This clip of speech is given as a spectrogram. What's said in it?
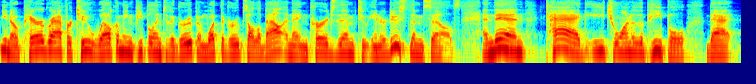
you know, paragraph or two welcoming people into the group and what the group's all about, and that encourage them to introduce themselves. And then tag each one of the people that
